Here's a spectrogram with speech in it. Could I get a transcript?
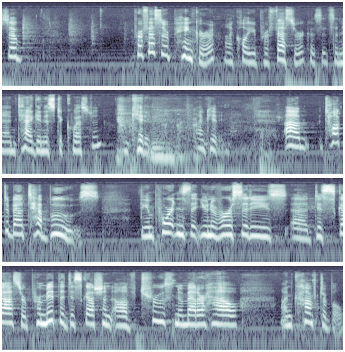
So, Professor Pinker, I call you Professor because it's an antagonistic question. I'm kidding. I'm kidding. Um, talked about taboos, the importance that universities uh, discuss or permit the discussion of truth no matter how uncomfortable.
